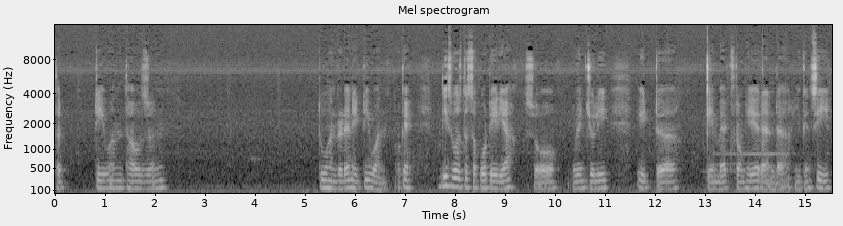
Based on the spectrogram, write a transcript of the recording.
31,281 okay? This was the support area so eventually it uh, came back from here and uh, you can see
